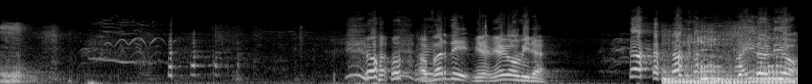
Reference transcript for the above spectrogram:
Aparte, mira, mira cómo mira. Ahí lo lió,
